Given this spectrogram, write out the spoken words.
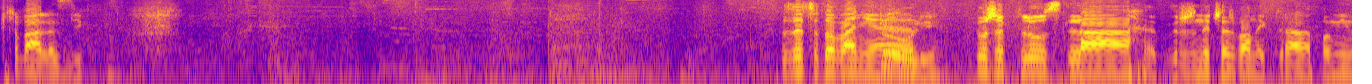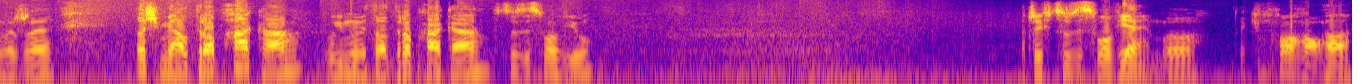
trwale zniknął. Zdecydowanie Króli. duży plus dla drużyny czerwonej, która pomimo, że ktoś miał drop hacka, ujmujmy to drop hacka w cudzysłowiu. Znaczy w cudzysłowie, bo takim ho, ho, ho.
